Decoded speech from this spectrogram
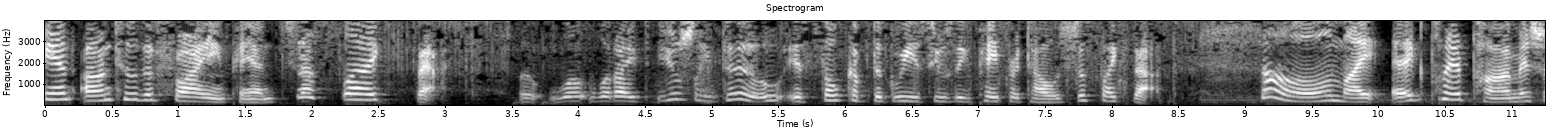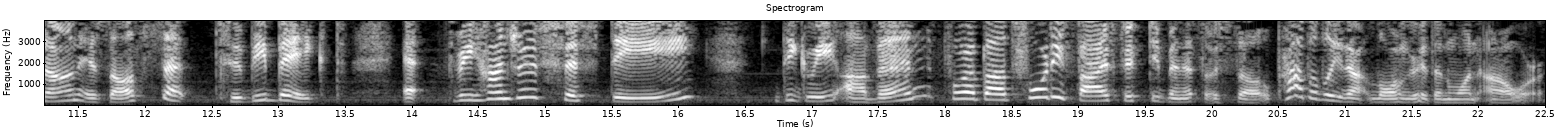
and onto the frying pan, just like that. What I usually do is soak up the grease using paper towels, just like that. So my eggplant parmesan is all set to be baked at 350 degree oven for about 45 50 minutes or so probably not longer than one hour.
